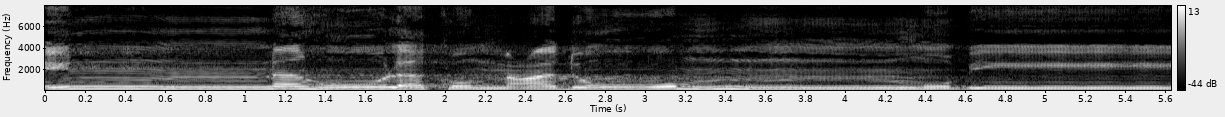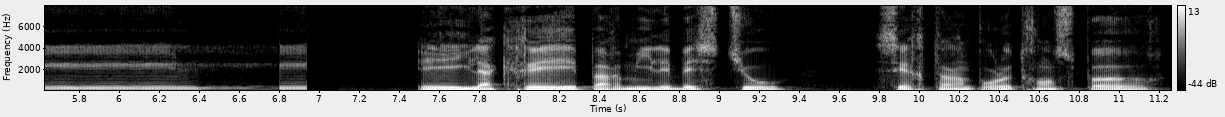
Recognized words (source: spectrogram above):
إنه لكم عدو مبين Et il a créé parmi les bestiaux certains pour le transport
